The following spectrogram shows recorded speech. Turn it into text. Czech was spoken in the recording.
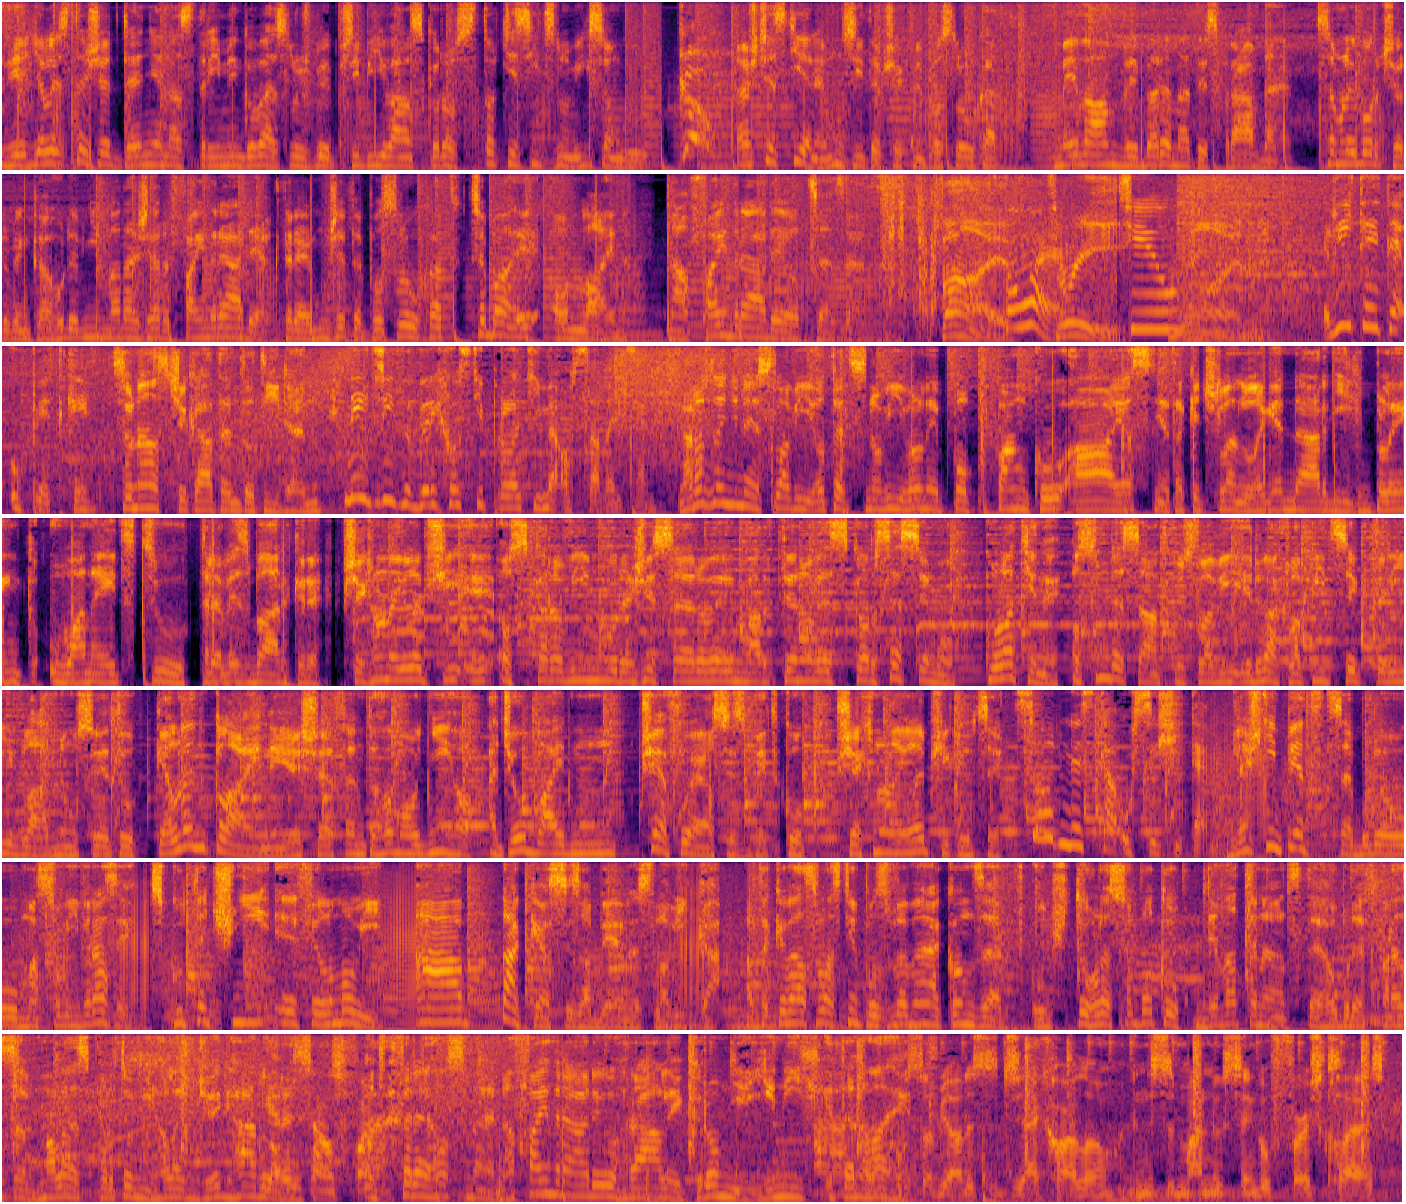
Věděli jste, že denně na streamingové služby přibývá skoro 100 tisíc nových songů? Go! Naštěstí je nemusíte všechny poslouchat. My vám vybereme ty správné. Jsem Libor Červinka, hudební manažer Fine Radio, které můžete poslouchat třeba i online na fineradio.cz. 5, 3, 1. Vítejte u pětky. Co nás čeká tento týden? Nejdřív v rychlosti proletíme oslavence. Narozeniny slaví otec nový vlny pop-punku a jasně taky člen legendárních Blink 182, Travis Barker. Všechno nejlepší i Oscarovýmu režisérovi Martinovi Scorsesemu. Kulatiny 80 slaví i dva chlapíci, který vládnou světu. Calvin Klein je šéfem toho módního a Joe Biden šéfuje asi zbytku. Všechno nejlepší kluci. Co dneska uslyšíte? V dnešní pětce budou masový vrazy. Skut skuteční i filmový. A tak asi zabijeme Slavíka. A také vás vlastně pozveme na koncert. Už tuhle sobotu 19. bude v Praze v malé sportovní hale Jack Harlow, od kterého jsme na Fine Radio hráli kromě jiných i tenhle hit. What's up, y'all? This is Jack Harlow and this is my new single First Class.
